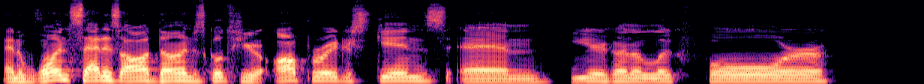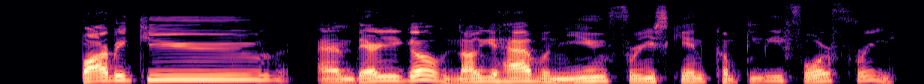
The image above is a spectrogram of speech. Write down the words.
And once that is all done, just go to your operator skins and you're to look for barbecue. And there you go. Now you have a new free skin completely for free.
